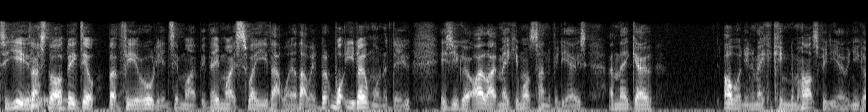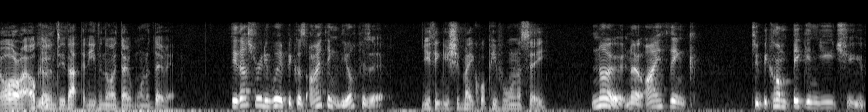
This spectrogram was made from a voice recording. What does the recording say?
To you, that's not a mm. big deal. But for your audience, it might be. They might sway you that way or that way. But what you don't want to do is you go, I like making Monster Hunter videos, and they go, I want you to make a Kingdom Hearts video, and you go, all right, I'll go Yeah. and do that then, even though I don't want to do it. See, that's really weird because I think the opposite. You think you should make what people want to see? No, no, I think to become big in YouTube,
